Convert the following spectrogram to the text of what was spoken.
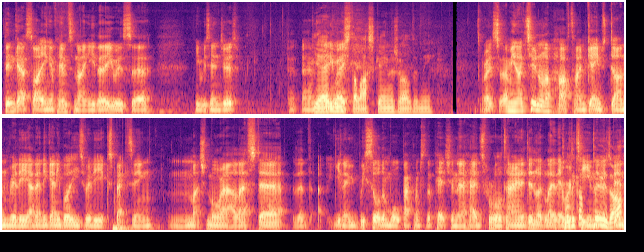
Didn't get a sighting of him tonight either. He was uh, he was injured. But, um, yeah, anyway. he missed the last game as well, didn't he? Right, so I mean, like 2 0 up half time, game's done, really. I don't think anybody's really expecting much more out of Leicester. The, you know, we saw them walk back onto the pitch and their heads were all down. It didn't look like they Well, were they a got team that booed had been.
